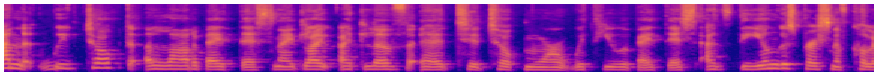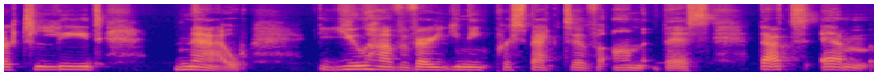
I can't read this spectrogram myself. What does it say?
And we've talked a lot about this, and I'd like I'd love uh, to talk more with you about this as the youngest person of color to lead now you have a very unique perspective on this. That um,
